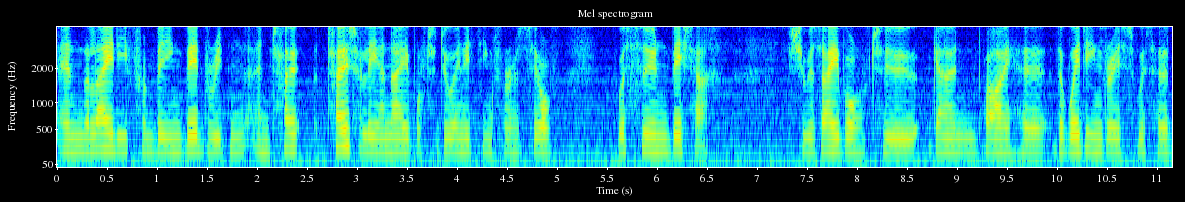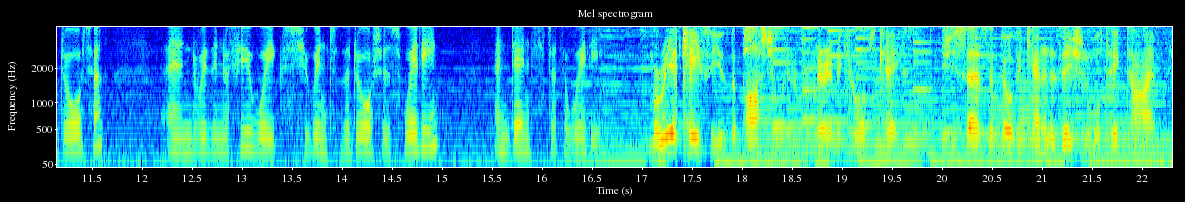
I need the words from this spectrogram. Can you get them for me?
and the lady, from being bedridden and to totally unable to do anything for herself, was soon better. She was able to go and buy her the wedding dress with her daughter, and within a few weeks she went to the daughter's wedding and danced at the wedding. Maria Casey is the postulator for Mary MacKillop's case. She says that though the canonization will take time,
